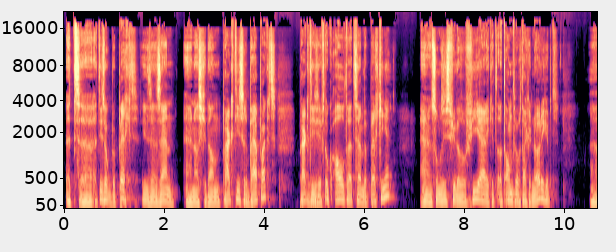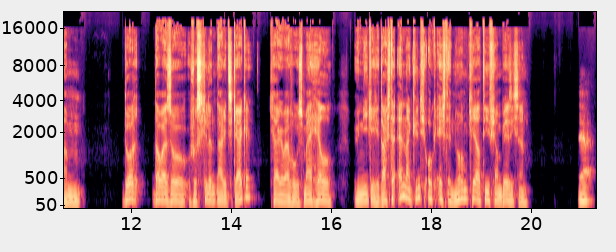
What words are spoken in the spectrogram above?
het, eh, het is ook beperkt in zijn zijn. En als je dan praktisch erbij pakt, praktisch heeft ook altijd zijn beperkingen. En soms is filosofie eigenlijk het, het antwoord dat je nodig hebt. Ehm, doordat wij zo verschillend naar iets kijken, krijgen wij volgens mij heel unieke gedachten. En dan kun je ook echt enorm creatief gaan bezig zijn. Ja,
